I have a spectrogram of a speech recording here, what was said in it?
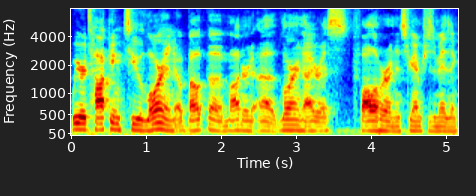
we were talking to Lauren about the modern uh, Lauren Iris. Follow her on Instagram; she's amazing.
